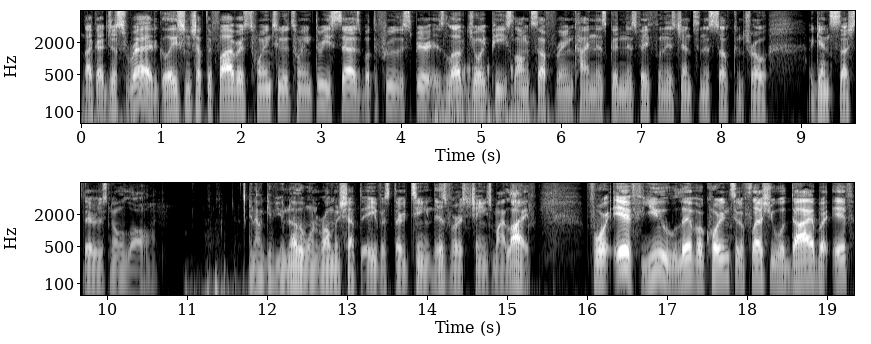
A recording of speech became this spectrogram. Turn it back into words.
Like I just read, Galatians chapter 5, verse 22 to 23 says, But the fruit of the Spirit is love, joy, peace, long suffering, kindness, goodness, faithfulness, gentleness, self control. Against such there is no law. And I'll give you another one Romans chapter 8, verse 13. This verse changed my life. For if you live according to the flesh, you will die. But if,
